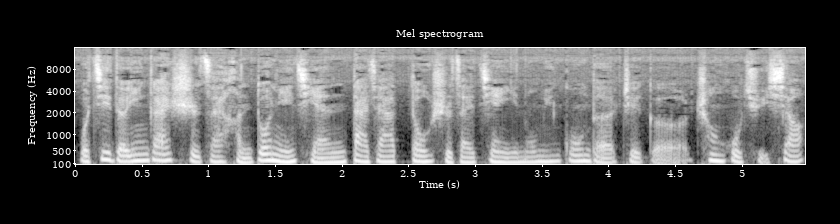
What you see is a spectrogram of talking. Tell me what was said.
我记得应该是在很多年前，大家都是在建议农民工的这个称呼取消。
